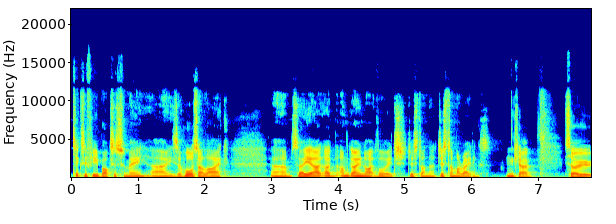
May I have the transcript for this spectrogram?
ticks a few boxes for me. Uh, he's a horse I like. Um, so yeah, I, am going Night Voyage just on the just on my ratings. Okay, so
